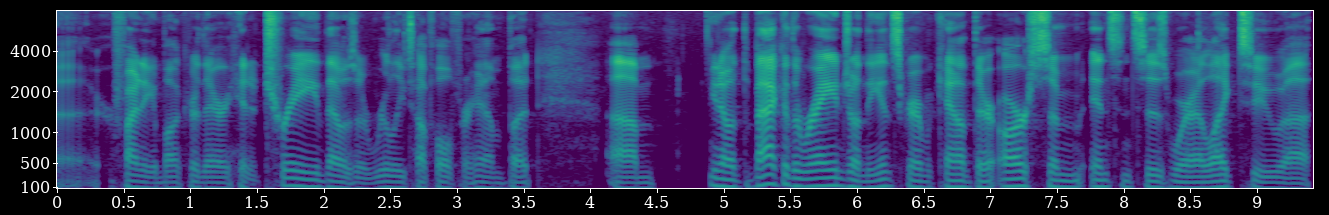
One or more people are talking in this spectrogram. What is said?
uh, finding a bunker there. Hit a tree. That was a really tough hole for him, but. Um, you know, at the back of the range on the Instagram account, there are some instances where I like to, uh,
